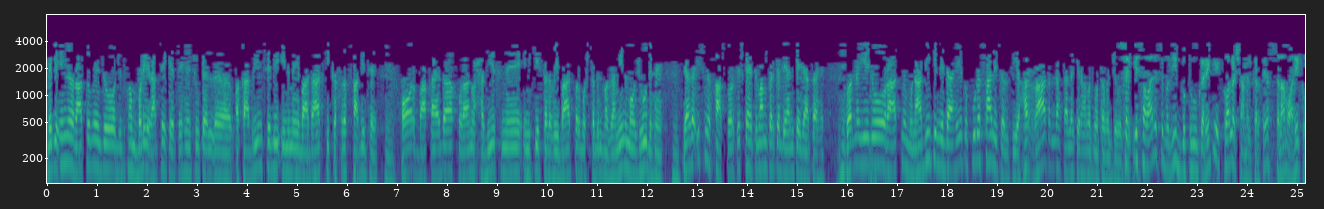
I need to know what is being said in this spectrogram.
لیکن ان راتوں میں جو جن کو ہم بڑی راتیں کہتے ہیں چونکہ اکابرین سے بھی ان میں عبادات کی کثرت ثابت ہے اور باقاعدہ قرآن و حدیث میں ان کی ترغیبات پر مشتمل مضامین موجود ہیں۔ لہٰذا اس میں خاص طور سے اس کا اہتمام کر کے بیان کیا جاتا ہے۔ ورنہ یہ جو رات میں منادی کی ندا ہے تو پورا سال ہی چلتی ہے۔ ہر رات اللہ تعالیٰ کی رحمت متوجہ ہوتی ہے اس حوالے سے مزید گفتگو کریں کہ ایک کالر شامل کرتے ہیں۔ السلام علیکم۔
